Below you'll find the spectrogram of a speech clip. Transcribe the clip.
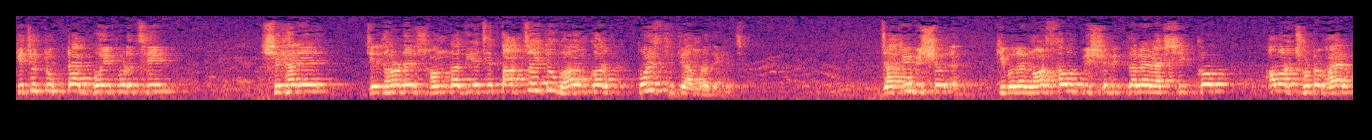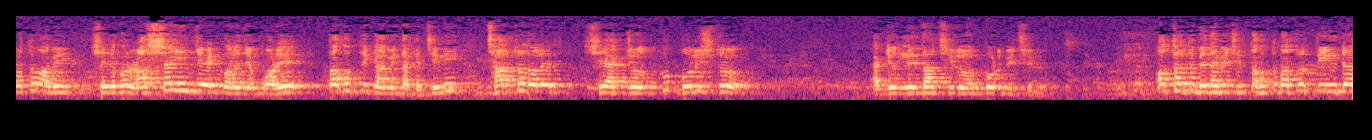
কিছু টুকটাক বই পড়েছি। সেখানে যে ধরনের সংজ্ঞা দিয়েছে, তার চাইতেও ভয়ঙ্কর পরিস্থিতি আমরা দেখেছি। জাতীয় বিশ্ব, কি বলে, নর্থ সাউথ বিশ্ববিদ্যালয়ের এক শিক্ষক, আমার ছোট ভাইয়ের মতো, আমি সে যখন রাজশাহী ইঞ্জিনিয়ারিং কলেজে পড়ে, তখন থেকে আমি তাকে চিনি। ছাত্র দলের সে একজন খুব বলিষ্ঠ একজন নেতা ছিল, কর্মী ছিল। অত্যন্ত মেধাবী ছিল তখন তো মাত্র তিনটা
